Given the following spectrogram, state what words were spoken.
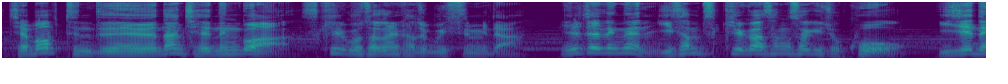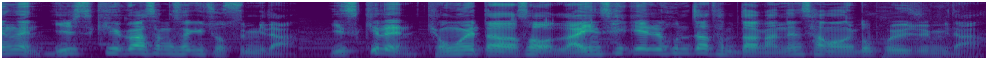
제법 든든한 재능과 스킬 구성을 가지고 있습니다. 1재능은 2, 3스킬과 상성이 좋고 2재능은 1스킬과 상성이 좋습니다. 이 스킬은 경우에 따라서 라인 3개를 혼자 담당하는 상황도 보여줍니다.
